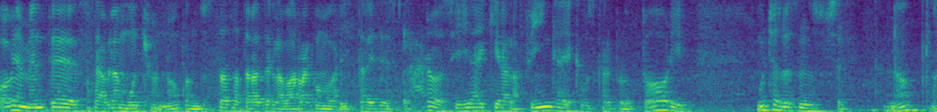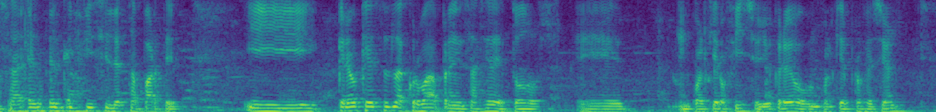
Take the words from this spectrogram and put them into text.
obviamente se habla mucho, ¿no? Cuando tú estás atrás de la barra como barista dices, claro, sí, hay que ir a la finca, hay que buscar el productor y muchas veces no sucede, ¿no? O sea, es, es difícil esta parte y creo que esta es la curva de aprendizaje de todos, eh, en cualquier oficio, yo creo, o en cualquier profesión en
